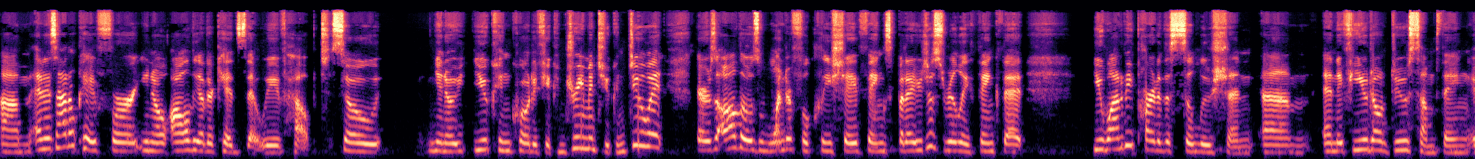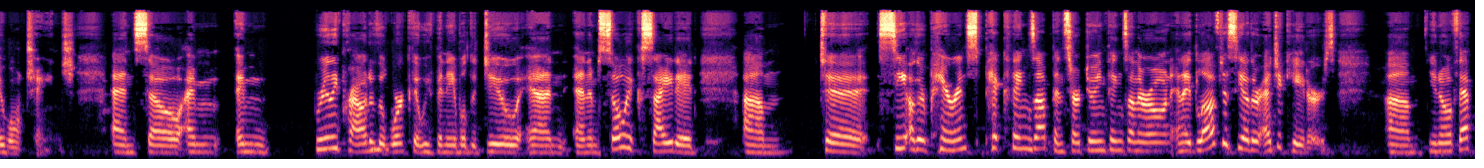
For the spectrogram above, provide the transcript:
um, and it's not okay for you know all the other kids that we've helped so you know, you can quote, if you can dream it, you can do it. There's all those wonderful cliche things, but I just really think that you want to be part of the solution. Um, and if you don't do something, it won't change. And so I'm, I'm really proud of the work that we've been able to do. And, and I'm so excited, um, to see other parents pick things up and start doing things on their own. And I'd love to see other educators. Um, you know, if that,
